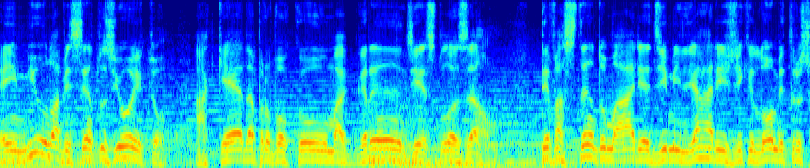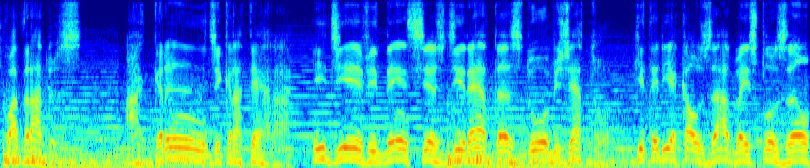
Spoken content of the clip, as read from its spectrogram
em 1908. A queda provocou uma grande explosão, devastando uma área de milhares de quilômetros quadrados a grande cratera e de evidências diretas do objeto que teria causado a explosão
